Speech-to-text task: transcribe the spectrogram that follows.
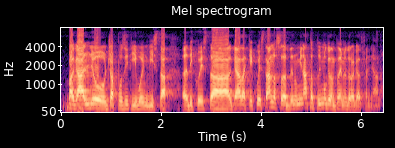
bagaglio già positivo in vista eh, di questa gara che quest'anno sarà denominata primo Gran Premio della Garfagnana.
